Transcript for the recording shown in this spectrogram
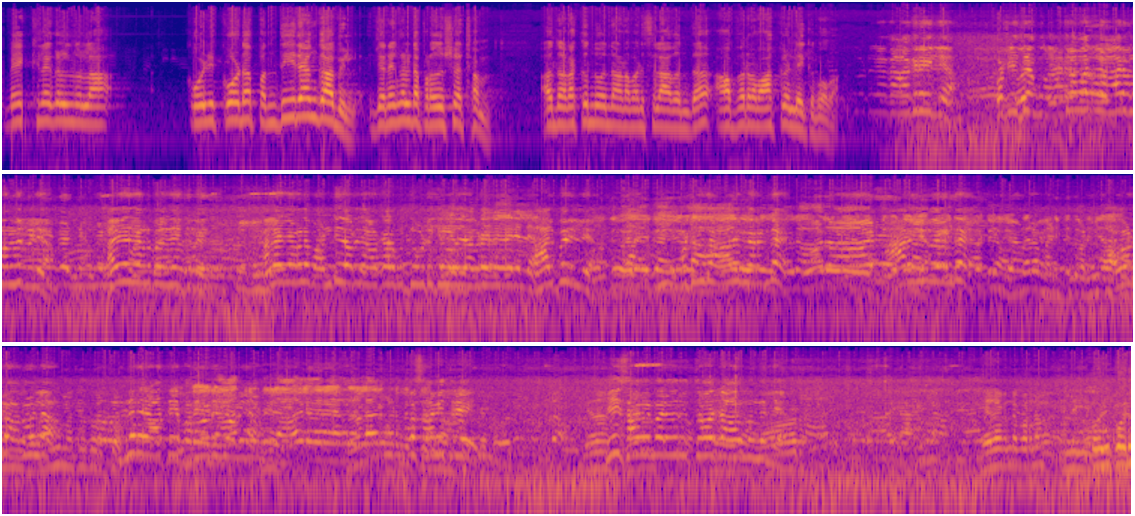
മേഖലകളിൽ നിന്നുള്ള കോഴിക്കോട് പന്തീരാങ്കാവിൽ ജനങ്ങളുടെ പ്രതിഷേധം അത് നടക്കുന്നു എന്നാണ് മനസ്സിലാകുന്നത്. അവരുടെ വാക്കുകളിലേക്ക് പോകാം. ആഗ്രഹമില്ല. പക്ഷേ ആരും വന്നിട്ടില്ല. അതിനെ ഞങ്ങൾ പ്രതികരിക്കുന്നത് അല്ലെ ഞങ്ങൾ വണ്ടി തടഞ്ഞ ആൾക്കാർ ബുദ്ധിമുട്ടിക്കുന്നത് ഞങ്ങൾക്ക് താല്പര്യമില്ല. പക്ഷേ ഇത് ആരും വരണ്ടേ? ആരെങ്കിലും വരണ്ടേ? അതുകൊണ്ട് അതുകൊണ്ട് ഇന്നലെ രാത്രി പന്ത്രണ്ട് ഇപ്പൊ സമയത്ത് ഈ സമയം വരെ ഒരു ഉത്തരവാദിത്തം ആരും വന്നില്ല കോഴിക്കോട്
